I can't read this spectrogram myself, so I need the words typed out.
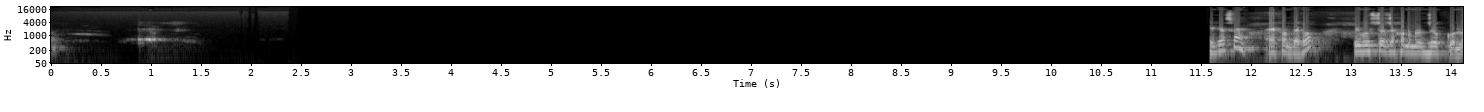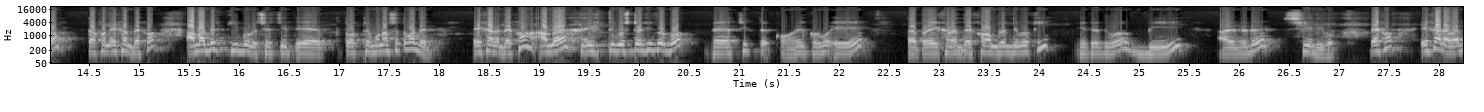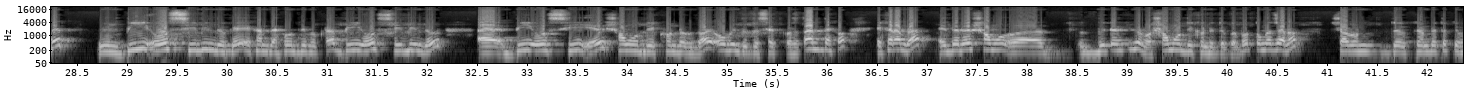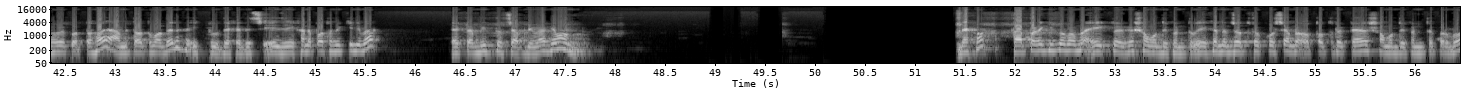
ঠিক আছে? এখন দেখো, ত্রিভুজটা যখন আমরা যোগ করলাম, তখন এখানে দেখো, আমাদের কি বলেছে তথ্য মনে আছে তোমাদের? এখানে দেখো, আমরা এই ত্রিভুজটা কি করব? চিত্তে করব এ, তারপরে এখানে দেখো, আমরা দিব কি? এটা দিব বি, আর এটা সি দিব। দেখো, এখানে আমাদের বি ও সি বিন্দুকে এখানে দেখো উদ্দীপকটা, বি ও সি বিন্দু বি ও এর সমদ্বিখণ্ডক দ্বয় ও বিন্দুতে সেট করছে। তাহলে দেখো, এখানে আমরা এদের সম দুইটার কি করব? সমদ্বিখণ্ডিত করব। তোমরা জানো সমদ্বিখণ্ডিত কীভাবে করতে হয়? আমি তো তোমাদের একটু দেখে দিচ্ছি। এই যে এখানে প্রথমে কি নিবা? একটা বৃত্তচাপ নিবা, কেমন? দেখো, তারপরে কি করব আমরা? এই সমদ্বিখণ্ডিত এখানে যতটুকু করছি আমরা ততটুকু সমদ্বিখণ্ডিত করব।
